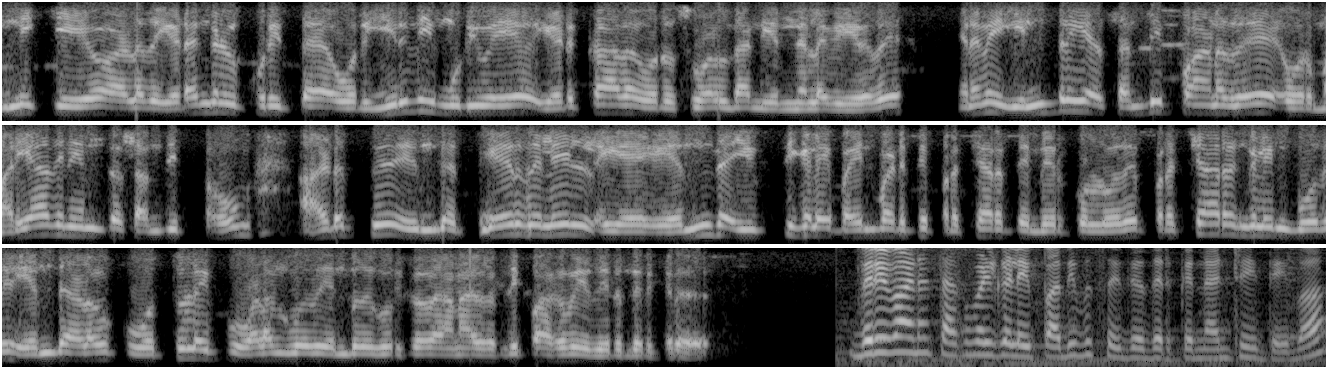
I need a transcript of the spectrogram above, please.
எண்ணிக்கையோ அல்லது இடங்கள் குறித்த ஒரு இறுதி முடிவையோ எடுக்காத ஒரு சூழல் தான் நிலவுகிறது. எனவே இன்றைய சந்திப்பானது ஒரு மரியாதை நிமித்த சந்திப்பாகவும் அடுத்து இந்த தேர்தலில் எ- எந்த யுக்திகளை பயன்படுத்தி பிரச்சாரத்தை மேற்கொள்வது பிரச்சாரங்களின் போது எந்த அளவுக்கு ஒத்துழைப்பு வழங்குவது என்பது குறித்ததான சந்திப்பாகவே இது இருந்திருக்கிறது. விரிவான தகவல்களை பதிவு செய்ததற்கு நன்றி தேவா.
